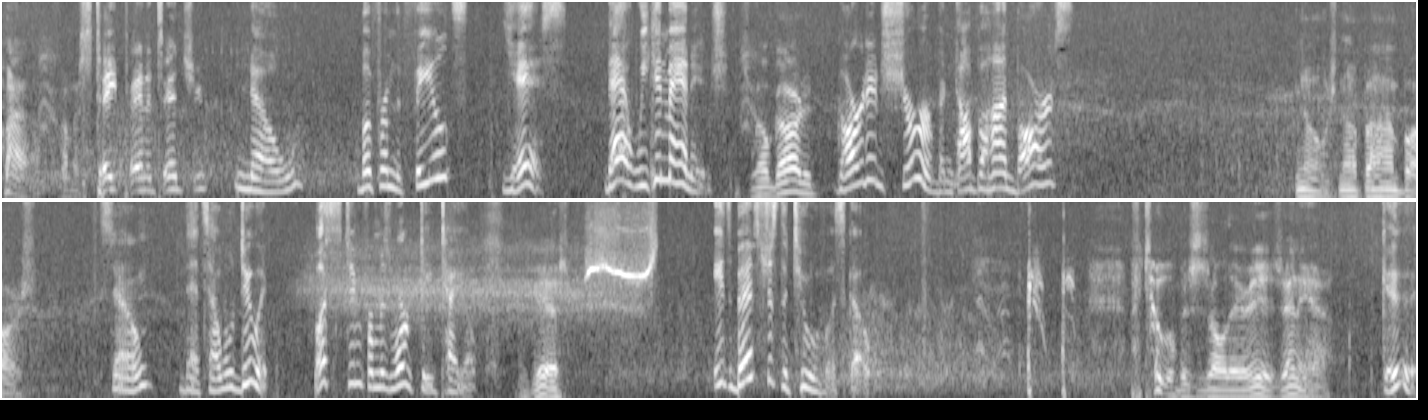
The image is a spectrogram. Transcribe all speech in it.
From a state penitentiary? No. But from the fields? Yes. That we can manage. It's well guarded. Guarded, sure, but not behind bars. No, it's not behind bars. So, that's how we'll do it. Bust him from his work detail. I guess. It's best just the two of us go. The two of us is all there is, anyhow. Good,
